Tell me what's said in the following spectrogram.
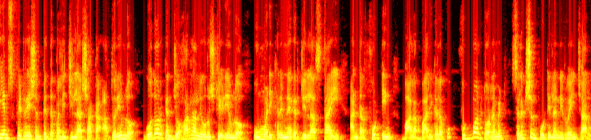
Games federation Peddapalli జిల్లా శాఖ ఆధ్వర్యంలో గోదావరికన్ జవహర్లాల్ నెహ్రూ స్టేడియంలో ఉమ్మడి కరీంనగర్ జిల్లా స్థాయి అండర్ ఫోర్టీన్ బాల బాలికలకు ఫుట్బాల్ టోర్నమెంట్ సెలక్షన్ పోటీలను నిర్వహించారు.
